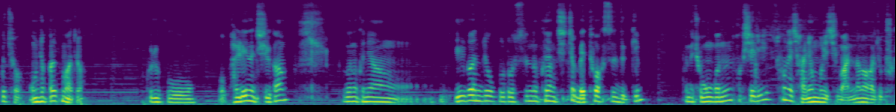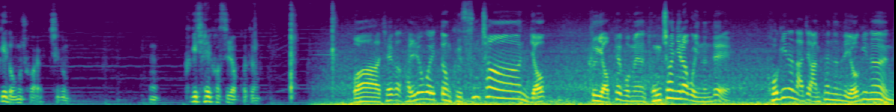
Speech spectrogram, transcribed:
그쵸? 엄청 깔끔하죠? 그리고 뭐 발리는 질감? 그거는 그냥 일반적으로 쓰는 그냥 진짜 매트 왁스 느낌? 근데 좋은 거는 확실히 손에 잔여물이 지금 안 남아가지고 그게 너무 좋아요 지금. 응. 그게 제일 거슬렸거든 와 제가 가려고 했던 그 순천역 그 옆에 보면 동천이라고 있는데 거기는 아직 안 폈는데 여기는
